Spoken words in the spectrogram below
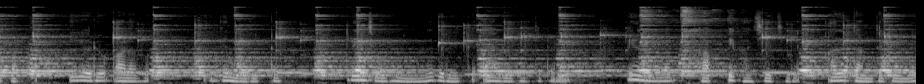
അപ്പോൾ ഈ ഒരു അളവ് ആഡ് നമ്മൾ കപ്പി കാച്ചി വെച്ചില്ല അത് തണുത്തിട്ടുണ്ട്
